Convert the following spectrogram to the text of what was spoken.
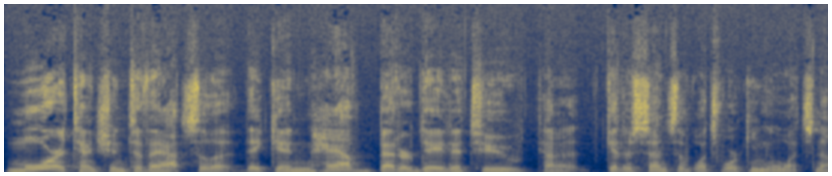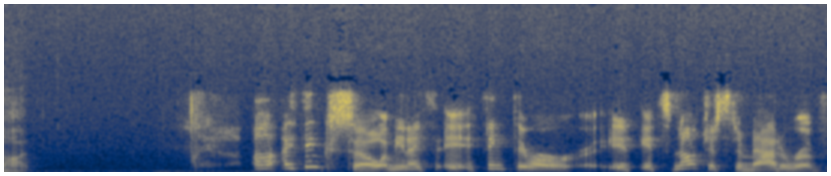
more attention to that so that they can have better data to kind of get a sense of what's working and what's not. Uh, I think so. I mean, I, th- I think there are. It, it's not just a matter of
